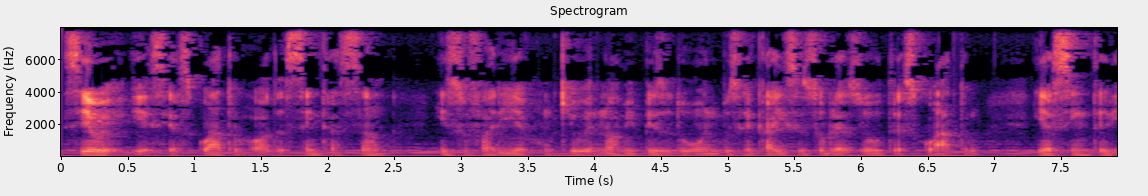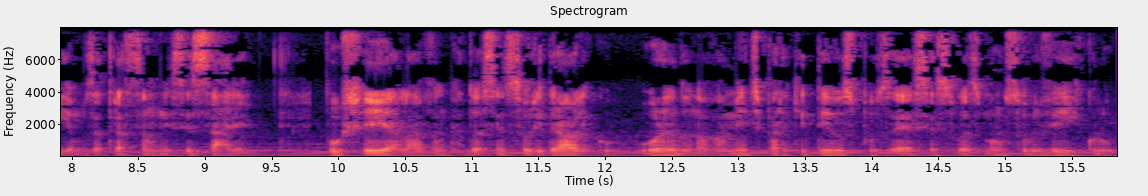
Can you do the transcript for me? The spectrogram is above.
Se eu erguesse as quatro rodas sem tração, isso faria com que o enorme peso do ônibus recaísse sobre as outras quatro e assim teríamos a tração necessária. Puxei a alavanca do ascensor hidráulico, orando novamente para que Deus pusesse as suas mãos sobre o veículo,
